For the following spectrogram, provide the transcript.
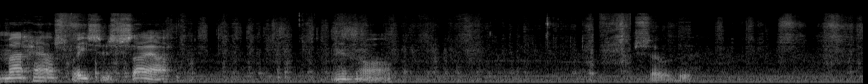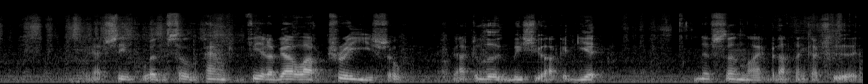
My house faces south, and uh, so the we got to see where the solar panels can fit. I've got a lot of trees, so I have to look and be sure I could get enough sunlight, but I think I could.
